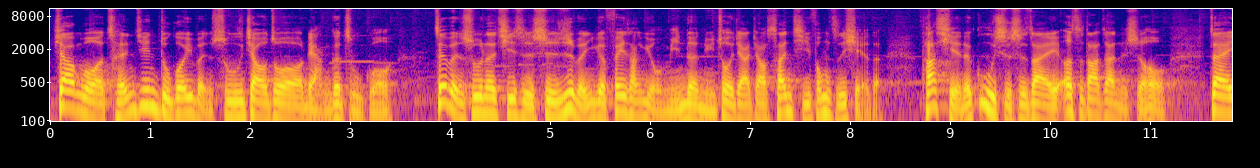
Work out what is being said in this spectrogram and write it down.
像我曾经读过一本书，叫做《两个祖国》。这本书呢，其实是日本一个非常有名的女作家叫三崎丰子写的。她写的故事是在二次大战的时候，在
